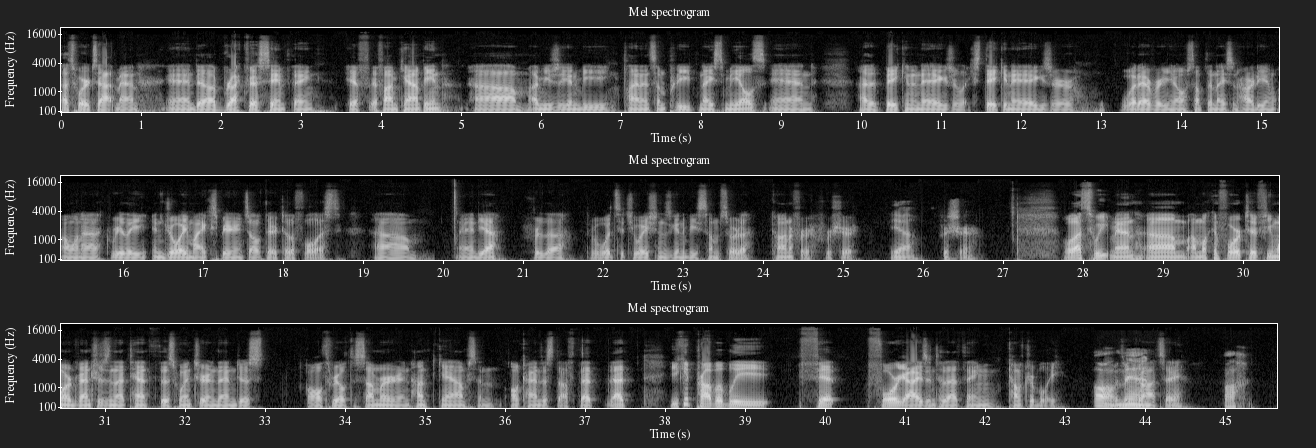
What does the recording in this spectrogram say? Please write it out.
That's where it's at, man. And uh, breakfast, same thing. If if I'm camping, um, I'm usually gonna be planning some pretty nice meals and either bacon and eggs or like steak and eggs or whatever, you know, something nice and hearty. And I want to really enjoy my experience out there to the fullest. Um, and yeah, for the, the wood situation is going to be some sort of conifer for sure. Yeah, for sure. Well, that's sweet, man. Um, I'm looking forward to a few more adventures in that tent this winter, and then just all throughout the summer and hunt camps and all kinds of stuff. That that you could probably fit four guys into that thing comfortably. Oh with man, cots, eh? Oh,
